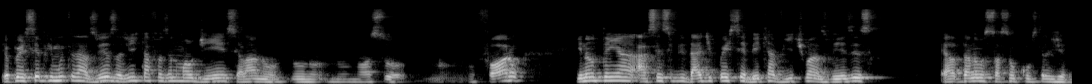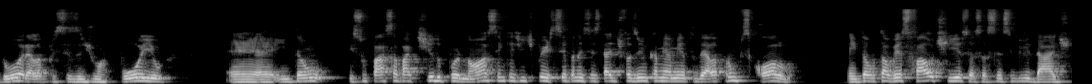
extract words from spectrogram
eu percebo que muitas das vezes a gente está fazendo uma audiência lá no, no, no nosso no fórum e não tem a, a, sensibilidade de perceber que a vítima, às vezes, ela está numa situação constrangedora, ela precisa de um apoio. É, então, isso passa batido por nós sem que a gente perceba a necessidade de fazer um encaminhamento dela para um psicólogo. Então, talvez falte isso, essa sensibilidade.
